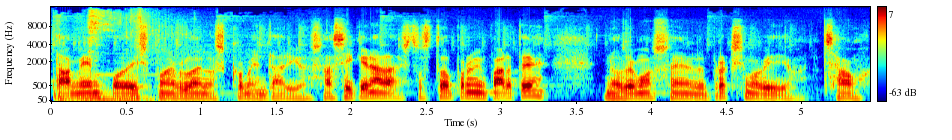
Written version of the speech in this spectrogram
también podéis ponerlo en los comentarios. Así que nada, esto es todo por mi parte, nos vemos en el próximo vídeo. Chao.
